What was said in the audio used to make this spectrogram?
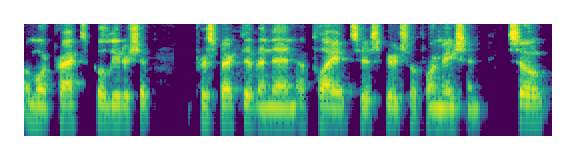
a more practical leadership perspective and then apply it to spiritual formation. So,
